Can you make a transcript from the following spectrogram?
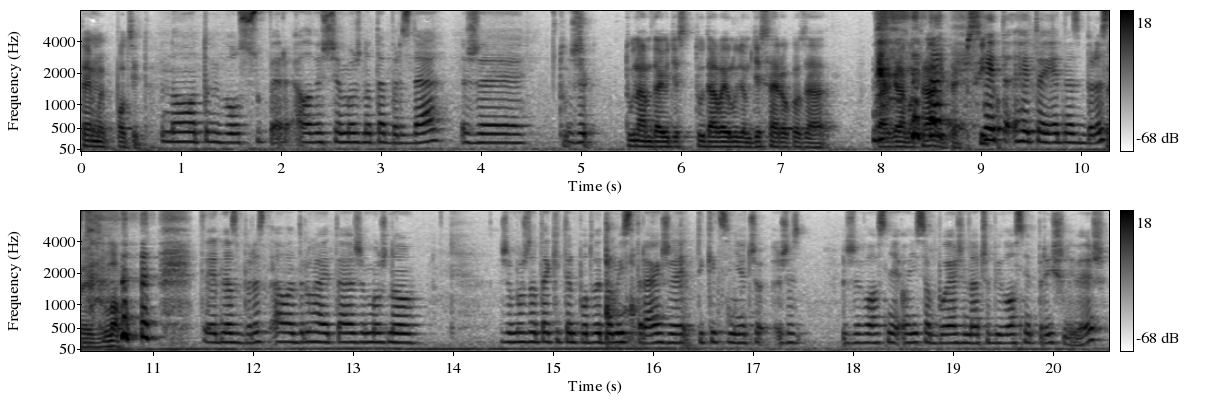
To je môj pocit. No, to by bolo super, ale vieš, možno tá brzda, že... Tu, že... tu nám dajú, tu dávajú ľuďom 10 rokov za pár gramov trávy, to je psycho. Hej, to, hej, to je jedna z brzd. To je zlo. to je jedna z brzd, ale druhá je tá, že možno, že možno taký ten podvedomý strach, že ty keď si niečo, že, že vlastne oni sa boja, že na čo by vlastne prišli, vieš?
